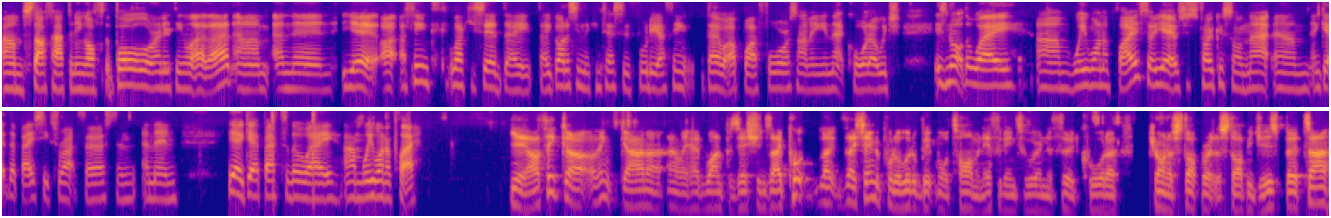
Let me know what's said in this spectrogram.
um, stuff happening off the ball or anything like that. Um, and then, yeah, I, I think, like you said, they they got us in the contested footy. I think they were up by four or something in that quarter, which is not the way um, we want to play. So, yeah, it was just focus on that um, and get the basics right first, and and then, yeah, get back to the way um, we want to play. Yeah, I think uh, I think Garner only had one possession. They put like they seem to put a little bit more time and effort into her in the third quarter, trying to stop her at the stoppages. But uh,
